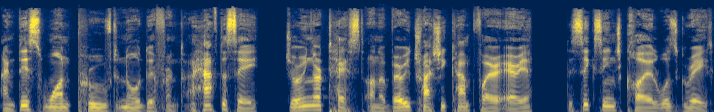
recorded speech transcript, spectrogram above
and this one proved no different. I have to say, during our test on a very trashy campfire area, the 6 inch coil was great,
